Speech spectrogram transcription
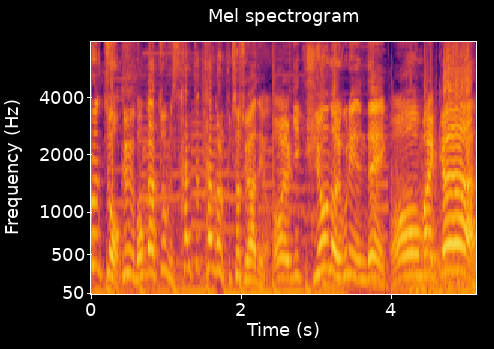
오른쪽. 그 뭔가 좀 산뜻한 걸 붙여줘야 돼요. 어 여기 귀여운 얼굴이 있는데. Oh my god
